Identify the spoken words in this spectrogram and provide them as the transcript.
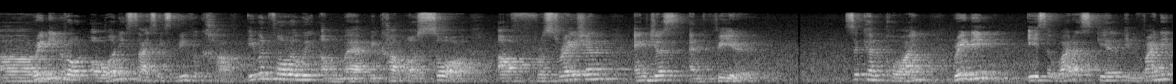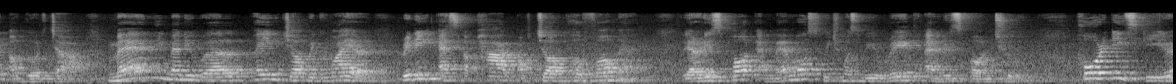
Uh, reading road or warning signs is difficult. Even following a map become a source of frustration, anxious, and fear. Second point, reading is a vital skill in finding a good job. Many, many well-paying jobs require reading as a part of job performance. There are reports and memos which must be read and respond to. Poor reading skill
